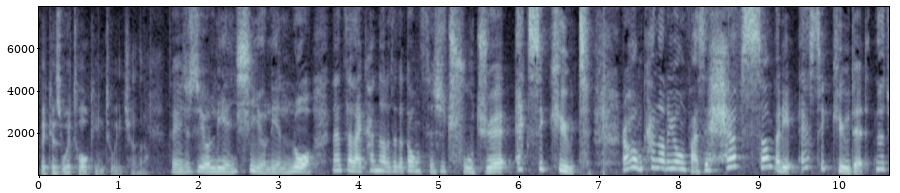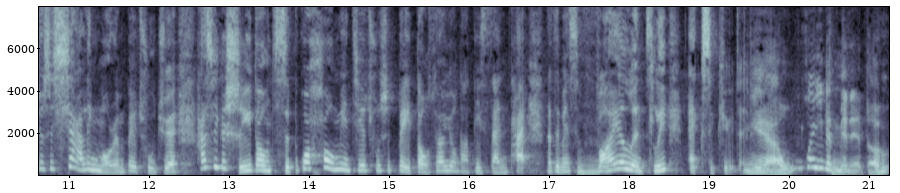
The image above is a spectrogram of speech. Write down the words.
because we're talking to each other. 对，就是有联系、有联络。那再来看到的这个动词是处决 （execute），然后我们看到的用法是 have somebody executed，那就是下令某人被处决。它是一个实义动词，不过后面接触是被动， 所以要用到第三态。那这边是 violently executed。 Yeah, wait a minute though.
